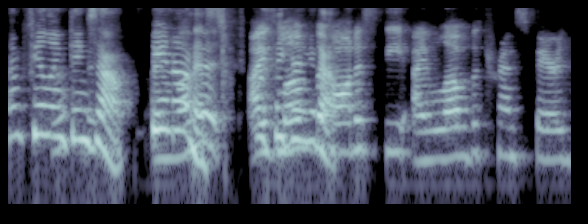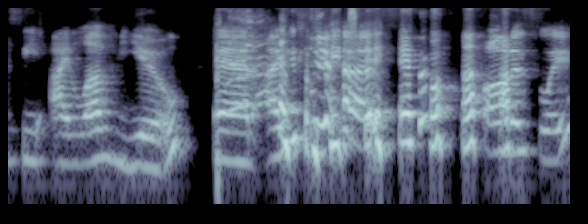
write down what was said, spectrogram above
I'm feeling things out, being I honest. I love the honesty. I love the transparency. I love you. And I yes, honestly.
